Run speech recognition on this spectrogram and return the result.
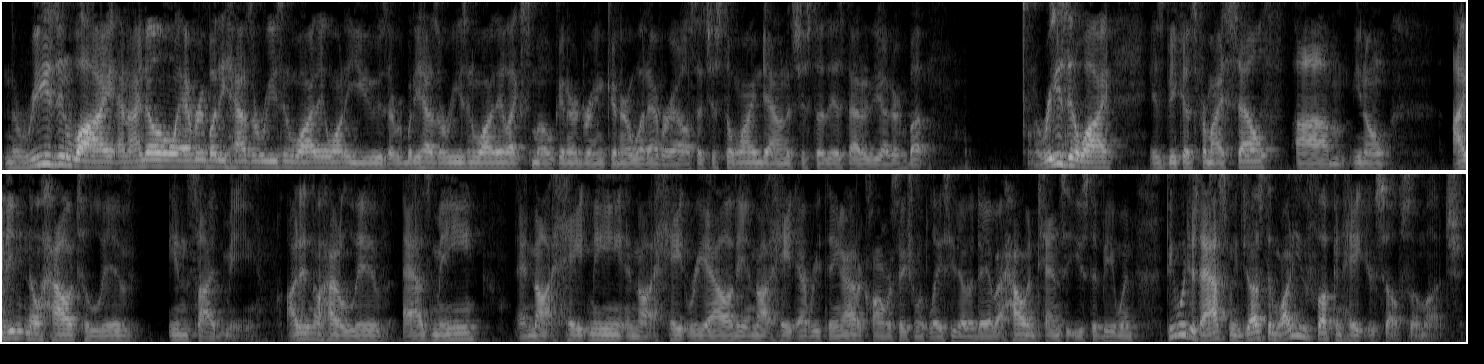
and the reason why, and I know everybody has a reason why they want to use, everybody has a reason why they like smoking or drinking or whatever else. It's just to wind down, it's just a this, that, or the other. But the reason why is because for myself, um, you know, I didn't know how to live inside me. I didn't know how to live as me and not hate me and not hate reality and not hate everything. I had a conversation with Lacey the other day about how intense it used to be when people would just ask me, Justin, why do you fucking hate yourself so much?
